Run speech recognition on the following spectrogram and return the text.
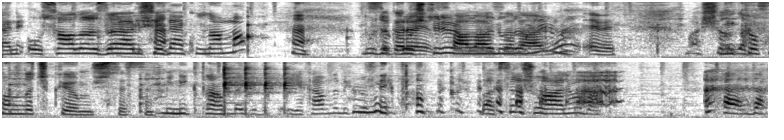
yani o sağlığa zararlı şeyden kullanmam. Heh. Burada Sigara koşturuyorum sağlığa ondan olabilir zararlı. mi? Evet. Maşallah. Mikrofonunda çıkıyormuş sesin. Minik panda gibi. Yakamda mikrofon. Minik panda. Baksana şu halime bak. Telden.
